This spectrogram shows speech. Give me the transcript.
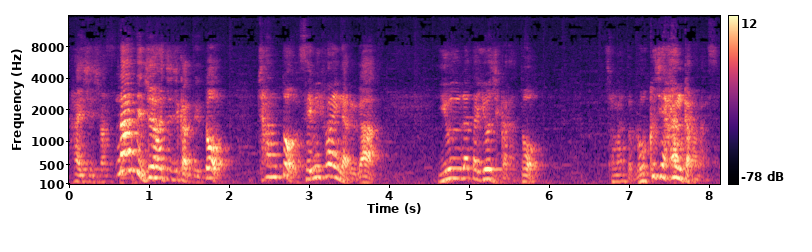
配信します。なんで18時かっていうとちゃんとセミファイナルが夕方4時からとその後6時半からなんです。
